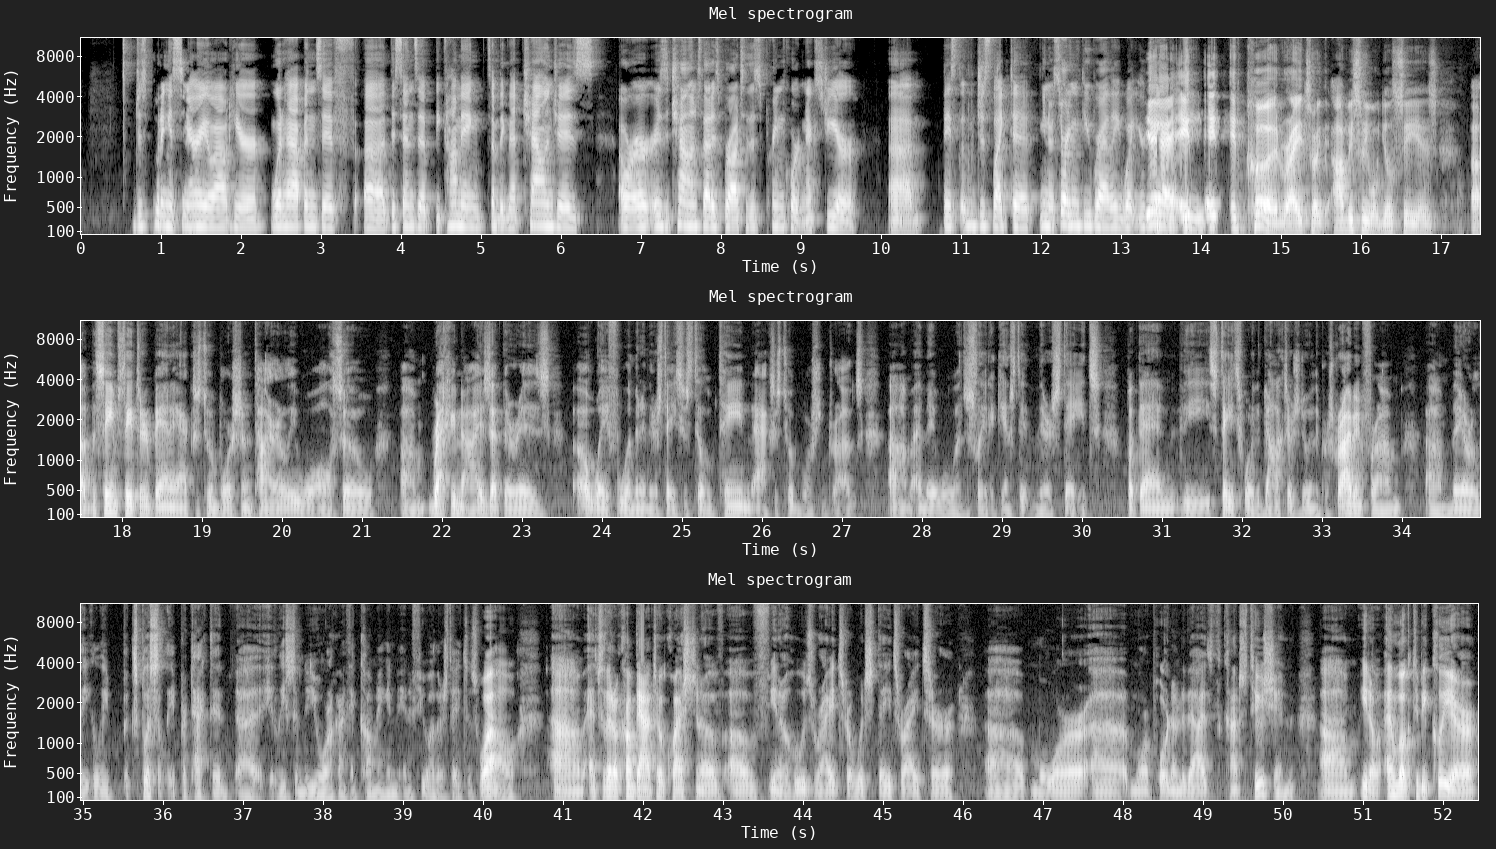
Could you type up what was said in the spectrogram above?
just putting a scenario out here, what happens if uh, this ends up becoming something that challenges or, is a challenge that is brought to the Supreme Court next year? Um, basically, would just like to, you know, starting with you, Bradley, what you're yeah, it, it, it could, right? So obviously, what you'll see is uh, the same states that are banning access to abortion entirely will also um, recognize that there is a way for women in their states to still obtain access to abortion drugs, um, and they will legislate against it in their states. But then the states where the doctors are doing the prescribing from, um, they are legally explicitly protected, uh, at least in New York, and I think coming in, in a few other states as well. Um, and so that'll come down to a question of, of you know whose rights or which states' rights are uh, more uh, more important under the eyes of the Constitution. Um, you know, and look to be clear,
